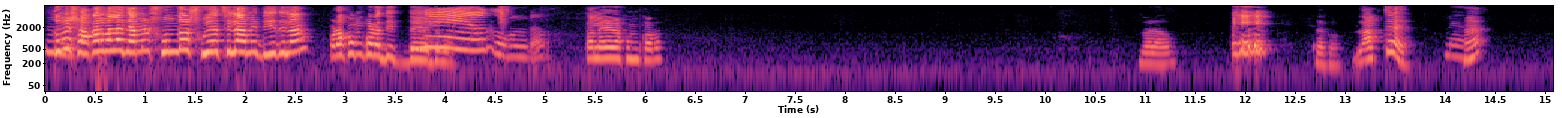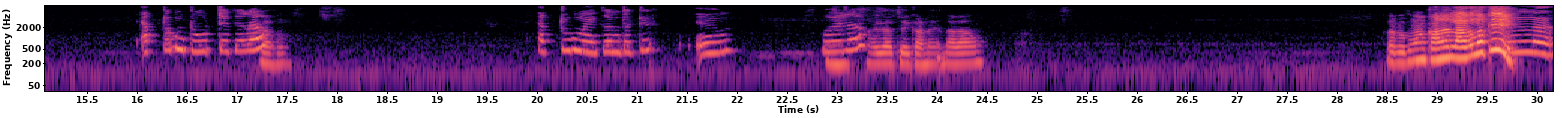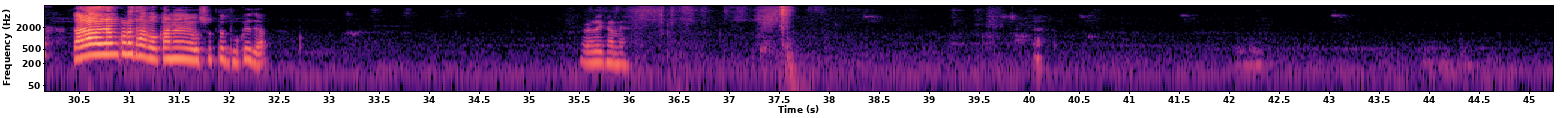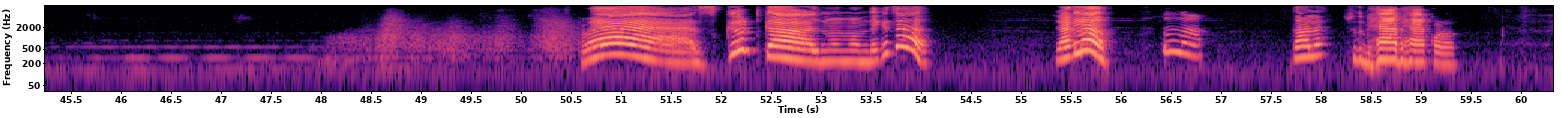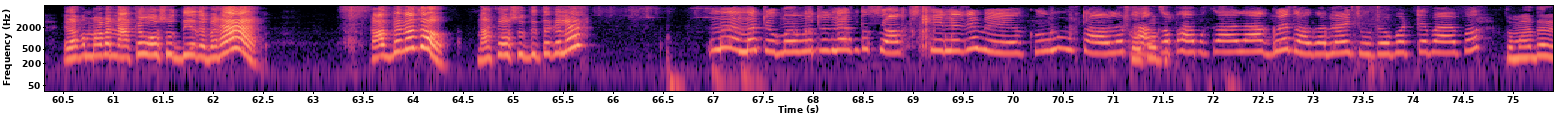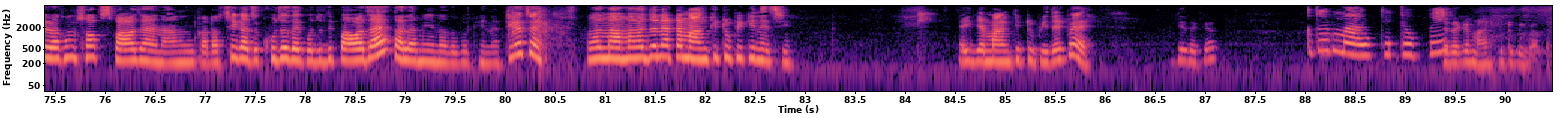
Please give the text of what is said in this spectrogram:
তুমি সকালবেলা যেমন সুন্দর শুয়েছিলে আমি দিয়ে দিলাম। ওরকম করে দিয়ে দেবো। দাও। তাহলে এরকম করো। দাঁড়াও। দেখো লাগছে? হ্যাঁ? একদম দূর থেকে দেখো। একটু এখান থেকে হয়ে গেছে এখানে দাঁড়াও। দেখো তোমার কানে লাগল কি? দাঁড়াও এরকম করে থাকো কানে ওষুধটা ঢুকে যা আর এখানে ব্যাস গুড গার্ল মাম দেখেছ লাগল না তাহলে শুধু ভ্যা ভ্যা করো এরকম ভাবে নাকে ওষুধ দিয়ে দেবে হ্যাঁ কাঁদবে না তো নাকে ওষুধ দিতে গেলে? না আমার তোমার মতন একটা সক্স কিনে দেবে এরকম তাহলে ফাঁকা ফাঁকা লাগবে তখন আমি ছুটো পড়তে পারব। তোমাদের এরকম সক্স পাওয়া যায় না আঙুল কাটা। ঠিক আছে খুঁজে দেখব। যদি পাওয়া যায় তাহলে আমি এনে দেবো কিনে। ঠিক আছে? তোমার মামার জন্য একটা মাংকি টুপি কিনেছি। এই যে মাংকি টুপি দেখবে? কি দেখে। মাংকি টুপি। এটাকে মাংকি টুপি বলে।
